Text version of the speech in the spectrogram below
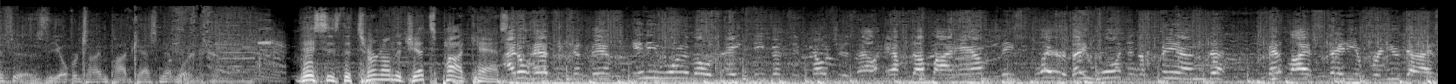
This is the Overtime Podcast Network. This is the Turn on the Jets podcast. I don't have to convince any one of those eight defensive coaches how effed up I am. These players, they want to defend MetLife Stadium for you guys.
